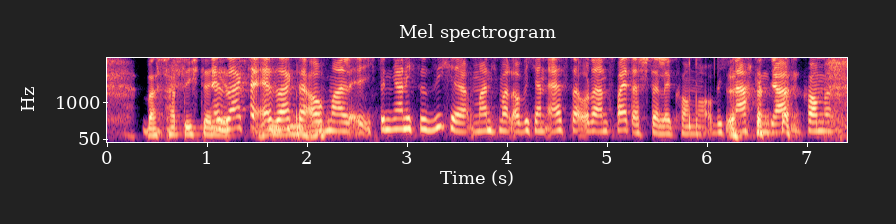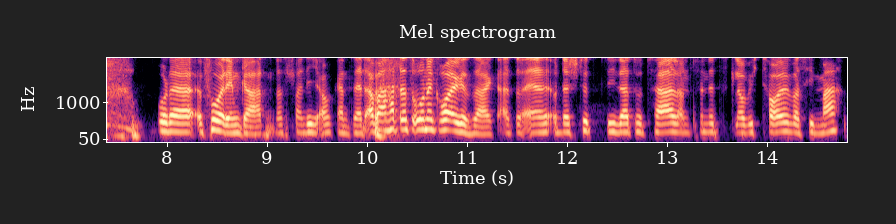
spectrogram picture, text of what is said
Was hat dich denn er jetzt? Sagte, er sagte auch mal, ich bin gar nicht so sicher manchmal, ob ich an erster oder an zweiter Stelle komme, ob ich nach dem Garten komme oder vor dem Garten. Das fand ich auch ganz nett. Aber er hat das ohne Groll gesagt. Also er unterstützt sie da total und findet es, glaube ich, toll, was sie macht.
